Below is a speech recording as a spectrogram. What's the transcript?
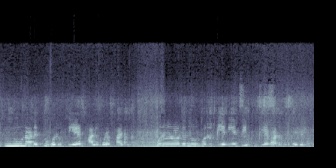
একটু নুন আর একটু হলুদ দিয়ে ভালো করে ভাজবো। পরিমাণ মতো নুন, হলুদ দিয়ে দিয়েছি, দিয়ে ভালো করে ভেজে নেব।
